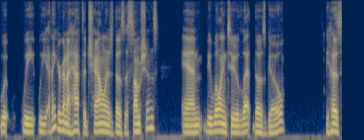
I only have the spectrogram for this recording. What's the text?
We, we, we I think are going to have to challenge those assumptions and be willing to let those go because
